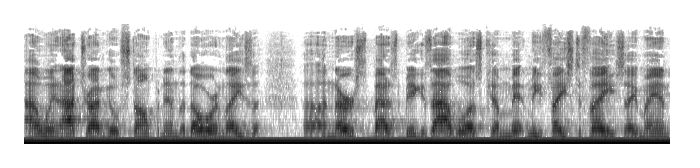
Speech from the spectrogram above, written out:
I went. I tried to go stomping in the door, and there's a a nurse about as big as I was come met me face to face. Amen.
